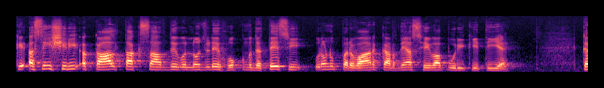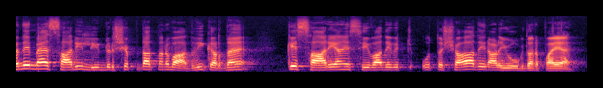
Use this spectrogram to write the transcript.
ਕਿ ਅਸੀਂ ਸ਼੍ਰੀ ਅਕਾਲ ਤਖਤ ਸਾਹਿਬ ਦੇ ਵੱਲੋਂ ਜਿਹੜੇ ਹੁਕਮ ਦਿੱਤੇ ਸੀ, ਉਹਨਾਂ ਨੂੰ ਪ੍ਰਵਾਨ ਕਰਦਿਆਂ ਸੇਵਾ ਪੂਰੀ ਕੀਤੀ ਹੈ। ਕਹਿੰਦੇ, ਮੈਂ ਸਾਰੀ ਲੀਡਰਸ਼ਿਪ ਦਾ ਧੰਨਵਾਦ ਵੀ ਕਰਦਾ ਕਿ ਸਾਰਿਆਂ ਨੇ ਸੇਵਾ ਦੇ ਵਿੱਚ ਉਤਸ਼ਾਹ ਦੇ ਨਾਲ ਯੋਗਦਾਨ ਪਾਇਆ ਹੈ।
